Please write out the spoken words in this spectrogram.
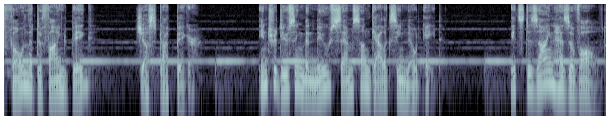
The phone that defined big just got bigger. Introducing the new Samsung Galaxy Note 8. Its design has evolved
